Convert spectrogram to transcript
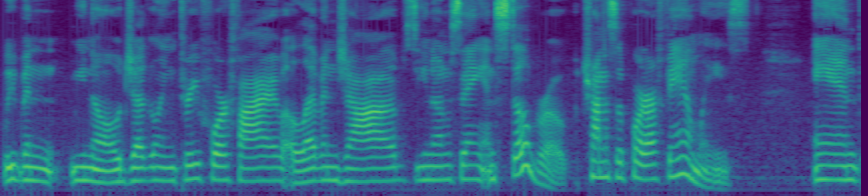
We've been, you know, juggling three, four, five, 11 jobs, you know what I'm saying? And still broke, trying to support our families. And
